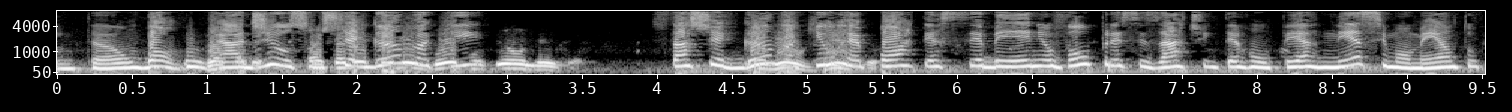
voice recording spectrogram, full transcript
Então, bom, Adilson, chegando aqui. Está chegando aqui o repórter CBN. Eu vou precisar te interromper nesse momento.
